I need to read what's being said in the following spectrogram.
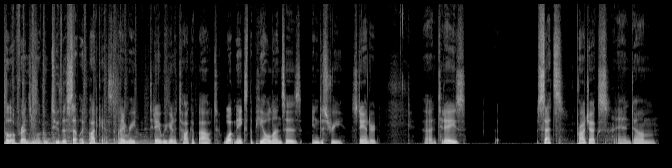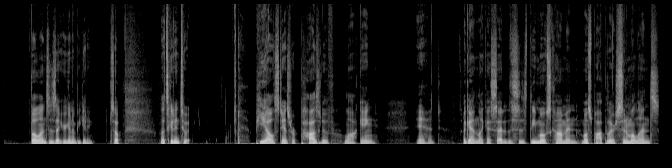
Hello, friends, and welcome to the Set Life Podcast. I'm Reid. Today, we're going to talk about what makes the PL lenses industry standard. Uh, today's sets, projects, and um, the lenses that you're going to be getting. So let's get into it. PL stands for positive locking. And again, like I said, this is the most common, most popular cinema lens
